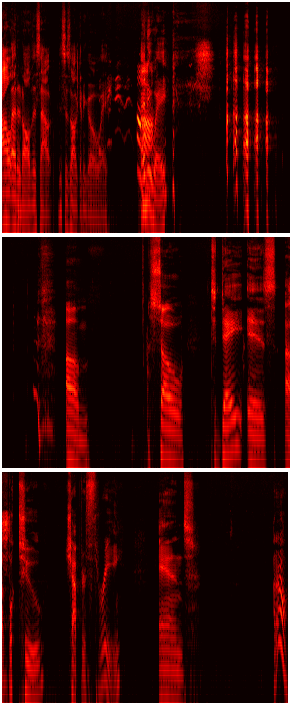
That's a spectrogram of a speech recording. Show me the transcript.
I'll edit all this out. This is all going to go away. Aw. anyway um so today is uh, book two chapter three and i don't know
